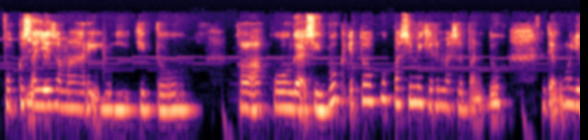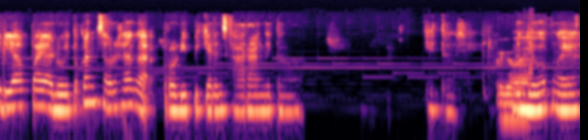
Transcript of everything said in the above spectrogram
fokus aja sama hari ini gitu kalau aku nggak sibuk itu aku pasti mikirin masa depan itu nanti aku mau jadi apa ya do itu kan seharusnya nggak perlu dipikirin sekarang gitu gitu sih Pergaulan menjawab nggak ya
